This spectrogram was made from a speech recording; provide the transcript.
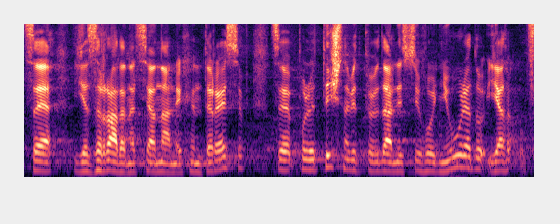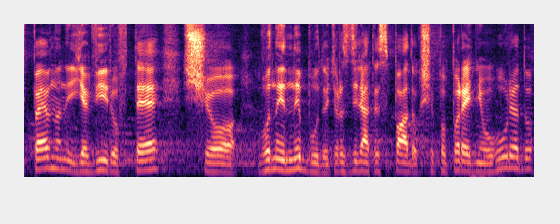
Це є зрада національних інтересів. Це політична відповідальність сьогодні уряду. Я впевнений, я вірю в те, що вони не будуть розділяти спадок ще попереднього уряду,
